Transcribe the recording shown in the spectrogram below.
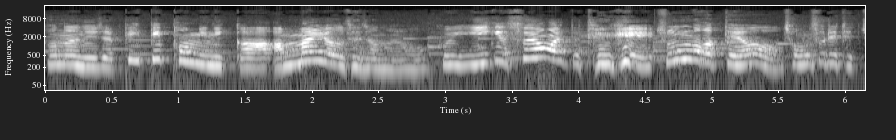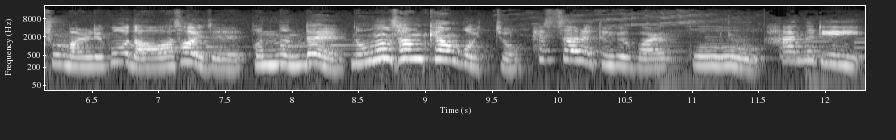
저는 이제 피피폼이니까 안 말려도 되잖아요. 그리고 이게 수영할 때 되게 좋은 것 같아요. 정수리 대충 말리고 나와서 이제 걷는데 너무 상쾌한 거 있죠. 햇살이 되게 맑고 하늘이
